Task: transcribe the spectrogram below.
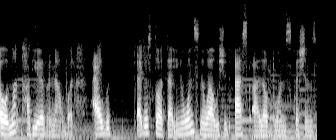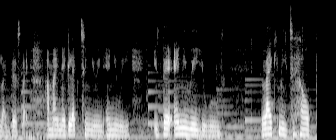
Oh, not have you ever now, but I would. I just thought that you know, once in a while, we should ask our loved ones questions like this: like, Am I neglecting you in any way? Is there any way you would like me to help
